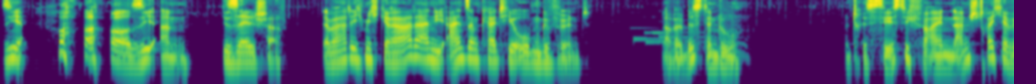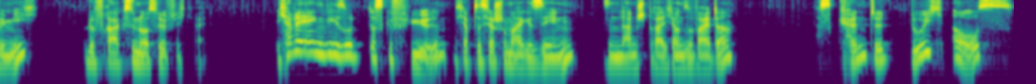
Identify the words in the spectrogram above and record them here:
Sie, sieh an. Gesellschaft. Dabei hatte ich mich gerade an die Einsamkeit hier oben gewöhnt. Na, wer bist denn du? Du interessierst dich für einen Landstreicher wie mich? Oder fragst du nur aus Höflichkeit? Ich habe irgendwie so das Gefühl, ich habe das ja schon mal gesehen, diesen Landstreicher und so weiter. Das könnte durchaus,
